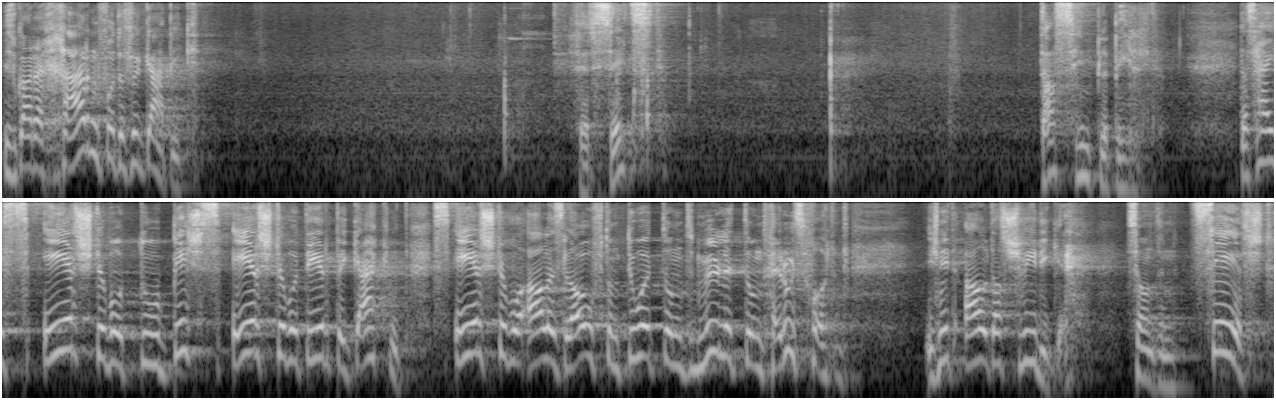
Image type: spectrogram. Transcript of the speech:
ist sogar der Kern von der Vergebung, versetzt. Das simple Bild. Das heißt, das Erste, wo du bist, das Erste, wo dir begegnet, das Erste, wo alles läuft und tut und müllt und herausfordert, ist nicht all das Schwierige, sondern zuerst,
